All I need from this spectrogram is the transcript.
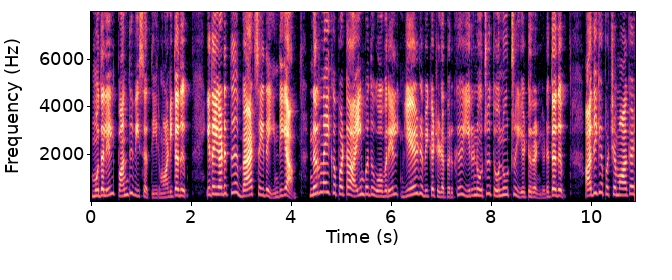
முதலில் பந்து வீச தீர்மானித்தது. இதையடுத்து பேட் செய்த இந்தியா நிர்ணயிக்கப்பட்ட ஐம்பது ஓவரில் ஏழு விக்கெட் இழப்பிற்கு இருநூற்று தொன்னூற்று எட்டு ரன் எடுத்தது. அதிகபட்சமாக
